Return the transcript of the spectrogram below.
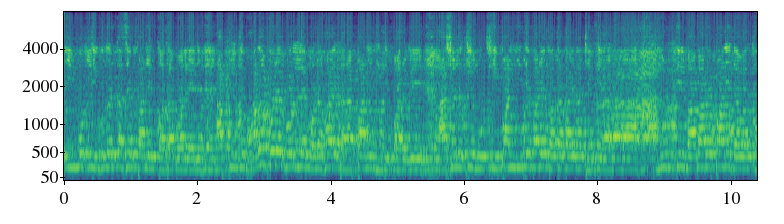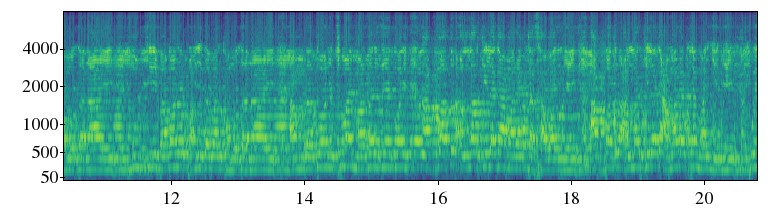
এই মূর্তিগুলোর কাছে পানির কথা বলেন। আপনি একটু ভালো করে বললে মনে হয় তারা পানি দিতে পারবে। আসলে কি মূর্তি পানি দিতে পারে কথা কয় না ঠিক কিনা বাবা? মূর্তির বাবারও পানি দেওয়ার ক্ষমতা নাই, মূর্তির বাবারও পানি দেওয়ার ক্ষমতা নাই। আমরা তো অনেক সময় মাজারে যে কয়, আব্বা তোর আল্লাহর কি লাগে? আমার একটা সাওয়াল দে। আব্বা তোর আল্লাহর কি লাগে? আমার একটা মাইয়ে দে। ওই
